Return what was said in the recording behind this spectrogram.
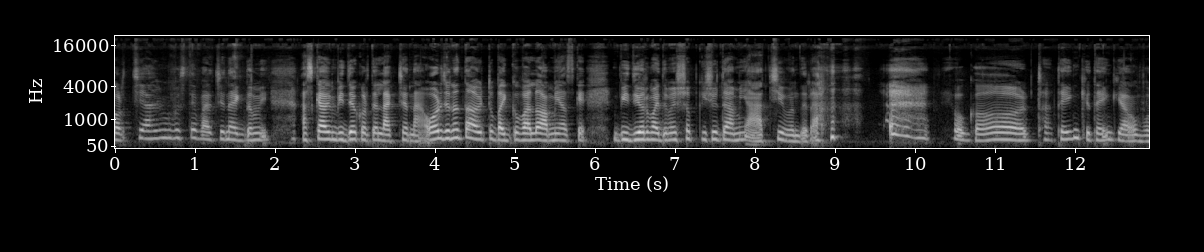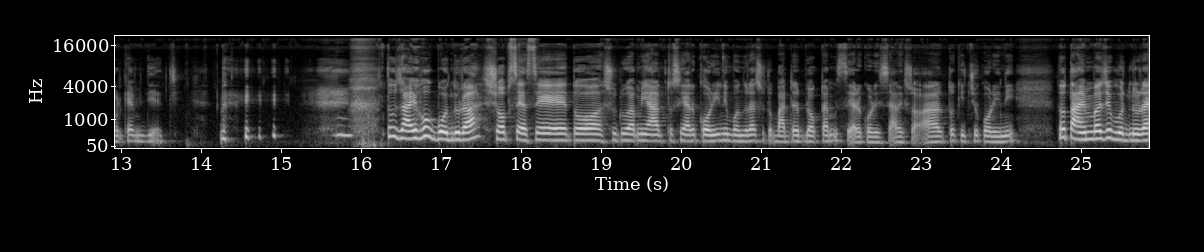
করছে আমি বুঝতে পারছি না একদমই। আজকে আমি ভিডিও করতে লাগছে না। ওর জন্য তো একটু ভাগ্য ভালো, আমি আজকে ভিডিওর মাধ্যমে সব কিছুতে আমি আছি বন্ধুরা। ও God thank you thank you আমার বরকে আমি দিয়েছি তো যাই হোক, বন্ধুরা, সব শেষে তো শুধু আমি আর তো শেয়ার করিনি, বন্ধুরা, শুধু বার্থডের ব্লগটা আমি শেয়ার করেছি, আর আর তো কিছু করিনি। তো টাইম বাজে, বন্ধুরা,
